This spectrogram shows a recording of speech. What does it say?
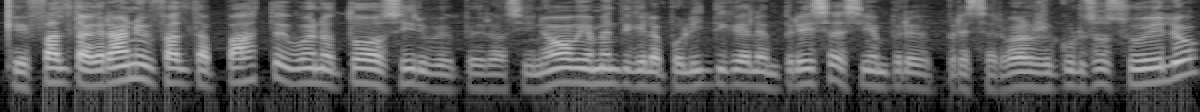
que falta grano y falta pasto y bueno, todo sirve, pero si no, obviamente que la política de la empresa es siempre preservar el recurso suelo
